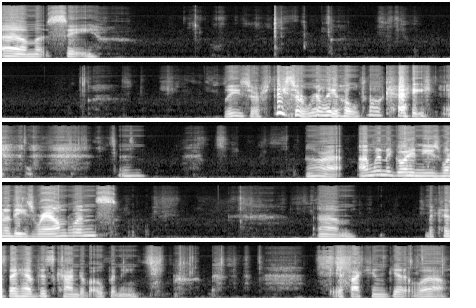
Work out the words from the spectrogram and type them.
Um, let's see. These are these are really old okay. All right I'm gonna go ahead and use one of these round ones. Um, because they have this kind of opening. if I can get it, well,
